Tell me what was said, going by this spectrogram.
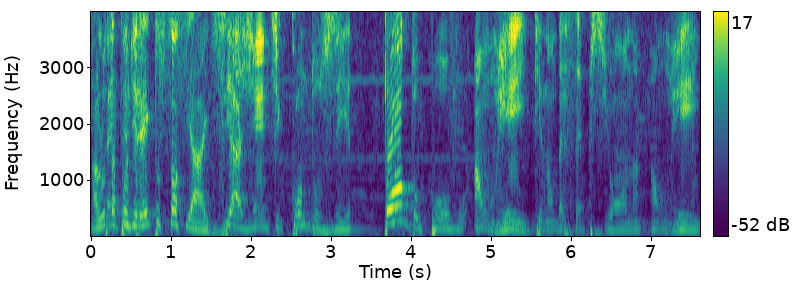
A luta tá por direitos sociais. Se a gente conduzir todo o povo a um rei que não decepciona, a um rei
